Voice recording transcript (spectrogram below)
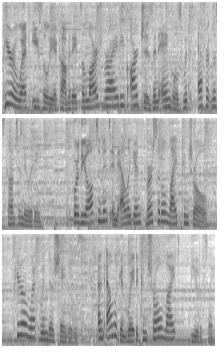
Pirouette easily accommodates a large variety of arches and angles with effortless continuity. For the ultimate and elegant, versatile light control, Pirouette window shadings, an elegant way to control light beautifully.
